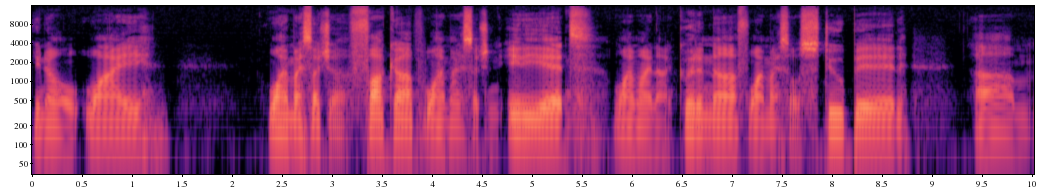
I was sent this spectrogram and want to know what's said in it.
You know, why why am I such a fuck up? Why am I such an idiot? Why am I not good enough? Why am I so stupid? Um,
